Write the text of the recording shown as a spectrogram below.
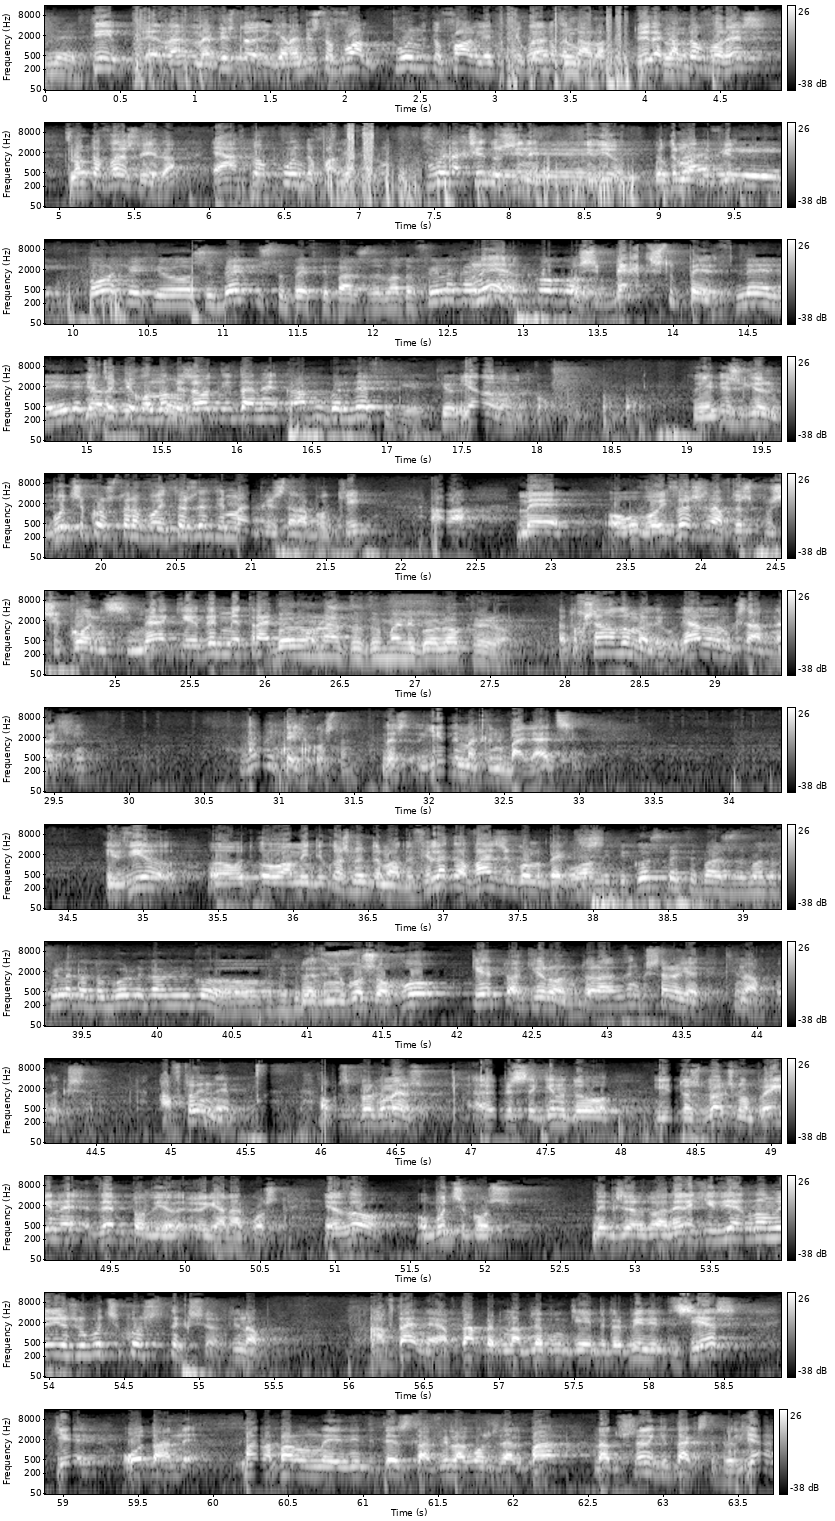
Ναι. Τι, ε, να, με πεις το, για να πεις το φάουλ. Πού είναι το φάουλ, γιατί και εγώ δεν το Το- κατάλαβα. Το είδα το- 100 φορές. το- 100 φορές το είδα. Ε, αυτό πού είναι το φάουλ. Για πες μου, Πού μεταξύ τους είναι οι δύο, το το τερματοφύλακα. κάνει- Όχι, όχι, ο συμπέκτη του πέφτει πάνω στο τερματοφύλακα. είναι Ναι, κανονικό ο γκολ. συμπέκτη του παίζει. Ναι, ναι, είναι Γι' αυτό και εγώ κανονικό νόμιζα γκολ. ότι ήταν. Κάπου μπερδεύτηκε. Και... Για να δούμε. Γιατί ο κ. Μπούτσικος τώρα βοηθός δεν θυμάμαι ποιος ήταν από εκεί. Αλλά με, ο βοηθός είναι αυτός που σηκώνει σημαία και δεν μετράει το Μπορούμε γκολ. να το δούμε λίγο ολόκληρο. Να το ξαναδούμε λίγο. Για να το δούμε ξανά από την αρχή. Δεν μετέχει Κώστα. Δεν γίνεται μακρινή παλιά έτσι. Οι δύο, ο, ο αμυντικός με τον τερματοφύλακα βάζει γκολ ο Ο παίκτη αμυντικός παίκτης πάνω στο τερματοφύλακα τον γκολ είναι κανονικό. Ο του επιθετικός. εθνικού σοχού και το ακυρώνει. Τώρα δεν ξέρω γιατί. Τι να πω, δεν ξέρω. Αυτό είναι. Όπω προηγουμένω, έπεσε εκείνο το, το σμπρώξιμο που έγινε, δεν το δει ο Γιανακό. Εδώ ο Μπούτσικος δεν ξέρω τώρα, δεν έχει διαγνώμη ίδιο ο Μπούτσικος, δεν ξέρω. Τι να πω. Αυτά είναι. Αυτά πρέπει να βλέπουν και η Επιτροπή Διαιτησίας και όταν πάνε να πάρουν οι διαιτητές στα φύλλα αγώνε κτλ. να τους λένε: Κοιτάξτε, παιδιά,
